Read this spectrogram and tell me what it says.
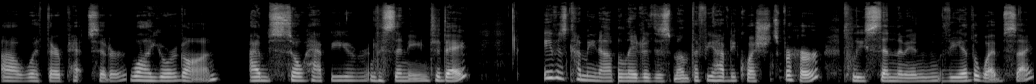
uh, with their pet sitter while you're gone. I'm so happy you're listening today. Eva's coming up later this month. If you have any questions for her, please send them in via the website.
